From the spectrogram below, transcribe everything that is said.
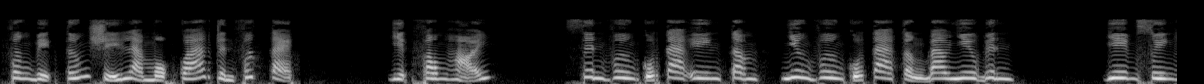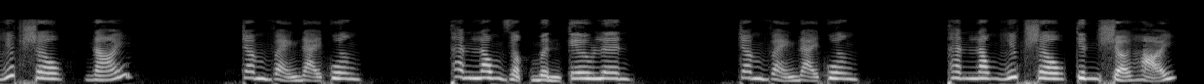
Phân biệt tướng sĩ là một quá trình phức tạp Dịch phong hỏi Xin vương của ta yên tâm, nhưng vương của ta cần bao nhiêu binh? Diêm xuyên hít sâu, nói. Trăm vạn đại quân. Thanh Long giật mình kêu lên. Trăm vạn đại quân. Thanh Long hít sâu, kinh sợ hỏi.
